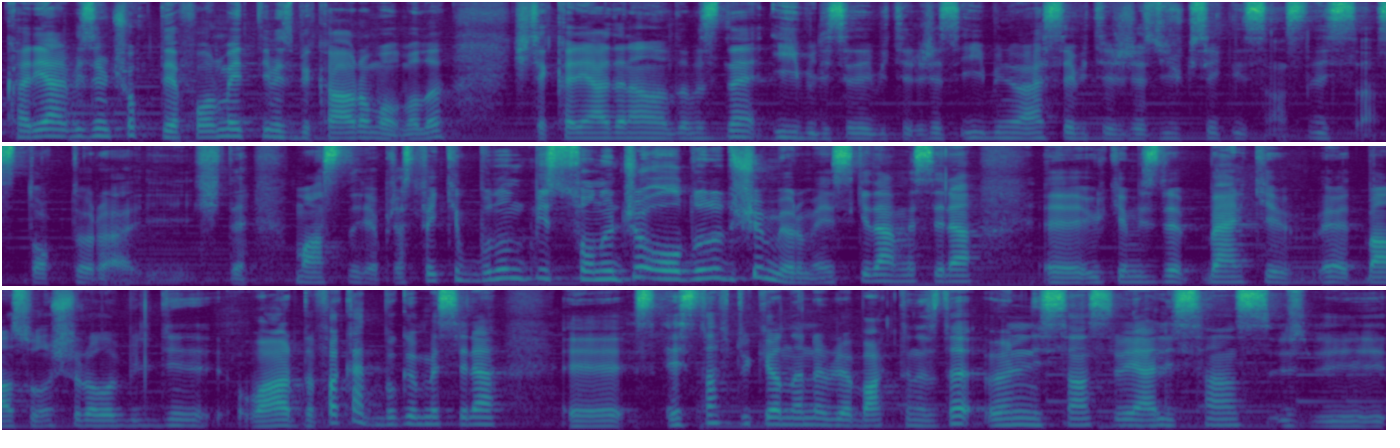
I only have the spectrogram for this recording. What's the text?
kariyer bizim çok deforme ettiğimiz bir kavram olmalı. İşte kariyerden anladığımız ne? İyi bir lisede bitireceğiz, iyi bir üniversite bitireceğiz, yüksek lisans, lisans, doktora, işte master yapacağız. Peki bunun bir sonucu olduğunu düşünmüyorum. Eskiden mesela e, ülkemizde belki evet bazı sonuçlar olabildiği vardı. Fakat bugün mesela e, esnaf dükkanlarına bile baktığınızda ön lisans veya lisans e,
